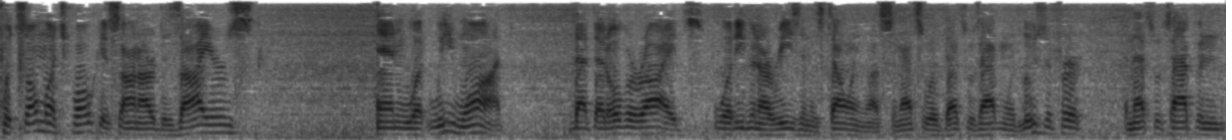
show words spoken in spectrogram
put so much focus on our desires and what we want that that overrides what even our reason is telling us, and that's what that's what's happened with Lucifer, and that's what's happened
